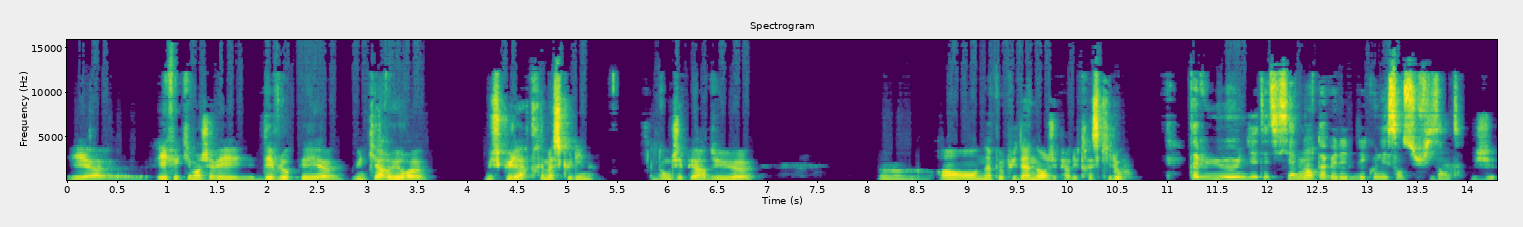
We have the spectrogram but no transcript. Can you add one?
Et, euh, et effectivement, j'avais développé une carrure musculaire très masculine. Donc, j'ai perdu en un peu plus d'un an, j'ai perdu 13 kilos. T'as vu une diététicienne? Non, t'avais les, les, connaissances suffisantes. J'ai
